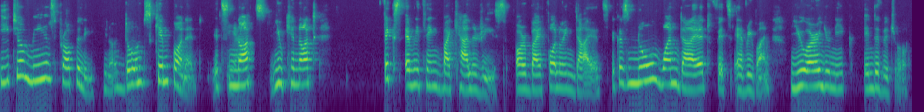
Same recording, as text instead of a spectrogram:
eat your meals properly you know don't skimp on it it's yeah. not you cannot fix everything by calories or by following diets because no one diet fits everyone. You are a unique individual.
